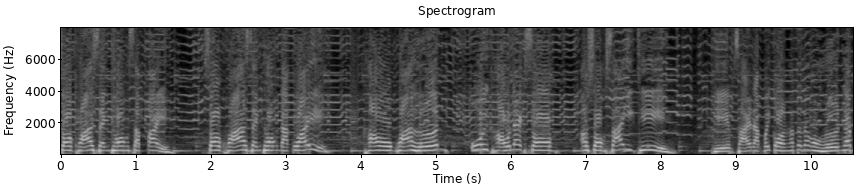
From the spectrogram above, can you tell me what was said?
ศอกขวาแสงทองสับไปศอกขวาแสงทองดักไว้ เข่าขวาเหิน อุ้ยเข่าแรกศอกเอาศอกซ้ายอีกทีถีบสายดักไว้ก่อนครับทางด้านของเหินครับ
